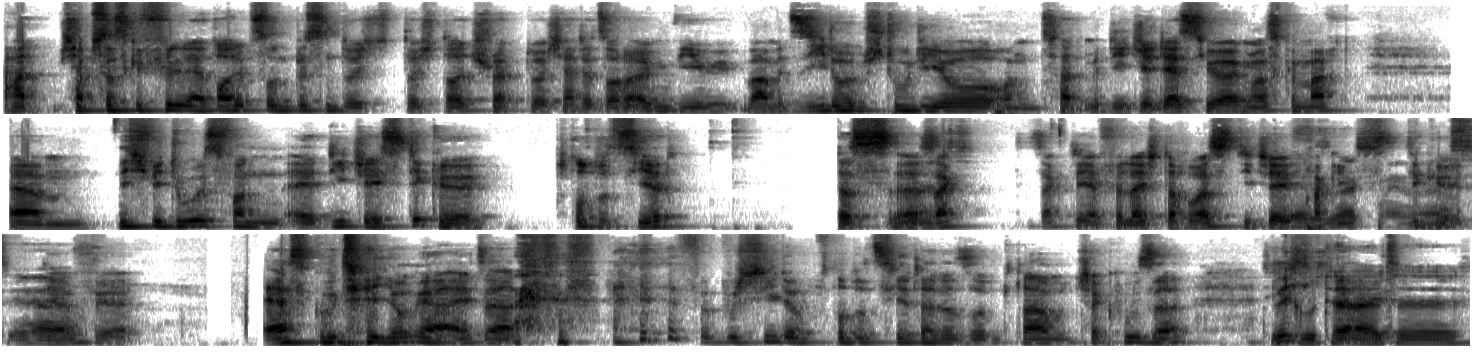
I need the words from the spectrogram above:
hat, ich habe das Gefühl, er rollt so ein bisschen durch, durch Deutschrap durch. Er hat jetzt auch irgendwie, war mit Sido im Studio und hat mit DJ Desio irgendwas gemacht. Ähm, nicht wie du ist von äh, DJ Stickle produziert. Das äh, sagt, sagt dir ja vielleicht doch was. DJ Der fucking Stickle, was, ja. der für erst gute Junge, Alter, für Bushido produziert hatte, so ein Kram mit Jakuza. Die Richtig gute geil. alte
